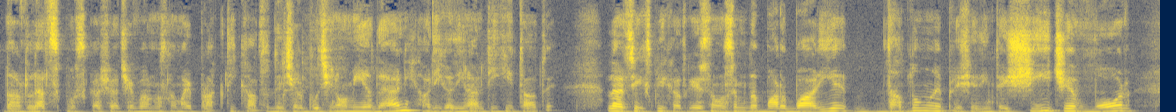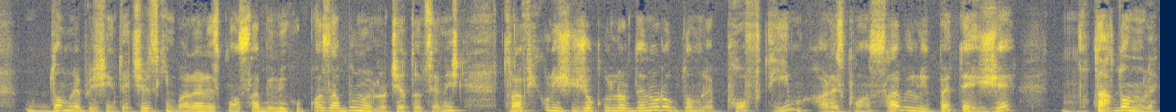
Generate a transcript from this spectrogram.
Dar le-ați spus că așa ceva nu s-a mai practicat de cel puțin o mie de ani, adică din antichitate? Le-ați explicat că este un semn de barbarie? Da, domnule președinte, și ce vor? Domnule președinte, cer schimbarea responsabilului cu paza bunurilor cetățenești, traficului și jocurilor de noroc, domnule. Poftim? A responsabilului PTJ? Da, domnule.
